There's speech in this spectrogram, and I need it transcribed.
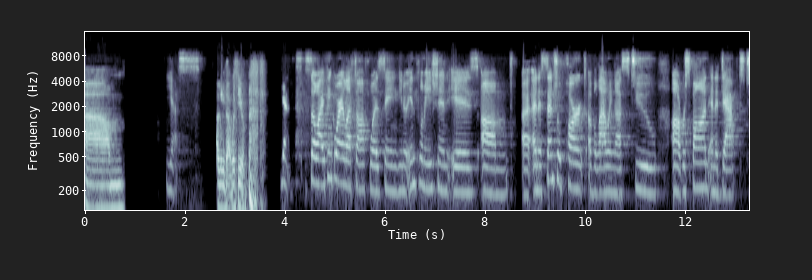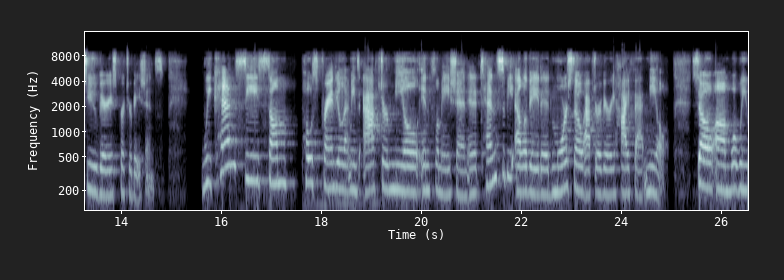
Um, yes. I'll leave that with you. yes. So I think where I left off was saying, you know, inflammation is um, an essential part of allowing us to uh, respond and adapt to various perturbations. We can see some postprandial, that means after meal inflammation, and it tends to be elevated more so after a very high fat meal. So um, what we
